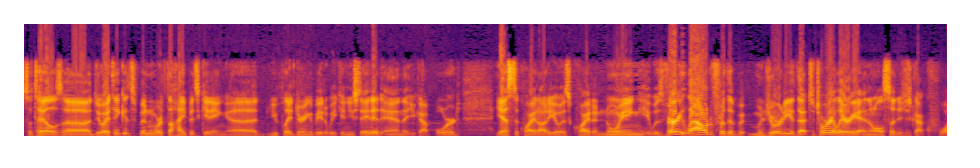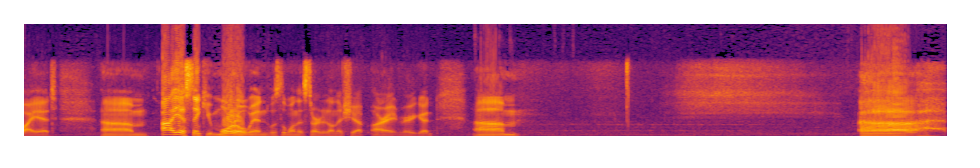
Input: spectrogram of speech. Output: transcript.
so Tails, uh, do I think it's been worth the hype it's getting? Uh, you played during a beta week, and you stated, and that you got bored. Yes, the quiet audio is quite annoying. It was very loud for the majority of that tutorial area, and then all of a sudden it just got quiet. Um, ah, yes, thank you. Morrowind was the one that started on the ship. All right, very good. Um, uh,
